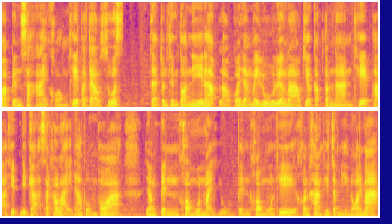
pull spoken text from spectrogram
ว่าเป็นสหายของเทพเจ้าซุส แต่จนถึงตอนนี้นะครับเราก็ยังไม่รู้เรื่องราวเกี่ยวกับตำนานเทพพระอาทิตย์นิกะสักเท่าไหร่นะครับผมเพราะว่ายังเป็นข้อมูลใหม่อยู่ เป็นข้อมูลที่ค่อนข้างที่จะมีน้อยมาก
